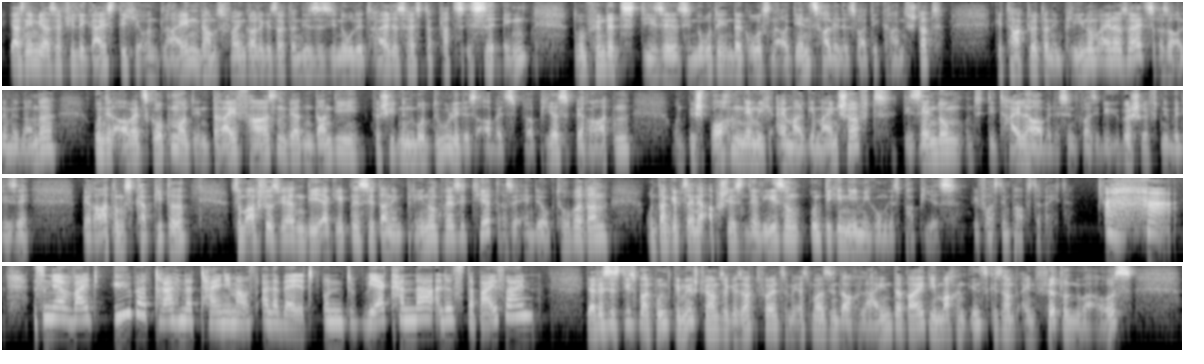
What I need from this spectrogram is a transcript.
Ja, es nehmen ja sehr viele Geistliche und Laien. Wir haben es vorhin gerade gesagt, an dieser Synode teil. Das heißt, der Platz ist sehr eng. Darum findet diese Synode in der großen Audienzhalle des Vatikans statt. Getagt wird dann im Plenum einerseits, also alle miteinander, und in Arbeitsgruppen. Und in drei Phasen werden dann die verschiedenen Module des Arbeitspapiers beraten und besprochen, nämlich einmal Gemeinschaft, die Sendung und die Teilhabe. Das sind quasi die Überschriften über diese Beratungskapitel. Zum Abschluss werden die Ergebnisse dann im Plenum präsentiert, also Ende Oktober dann. Und dann gibt es eine abschließende Lesung und die Genehmigung des Papiers, wie fast dem Papst erreicht. Aha, es sind ja weit über 300 Teilnehmer aus aller Welt. Und wer kann da alles dabei sein? Ja, das ist diesmal bunt gemischt. Wir haben es ja gesagt vorhin, zum ersten Mal sind auch Laien dabei. Die machen insgesamt ein Viertel nur aus.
